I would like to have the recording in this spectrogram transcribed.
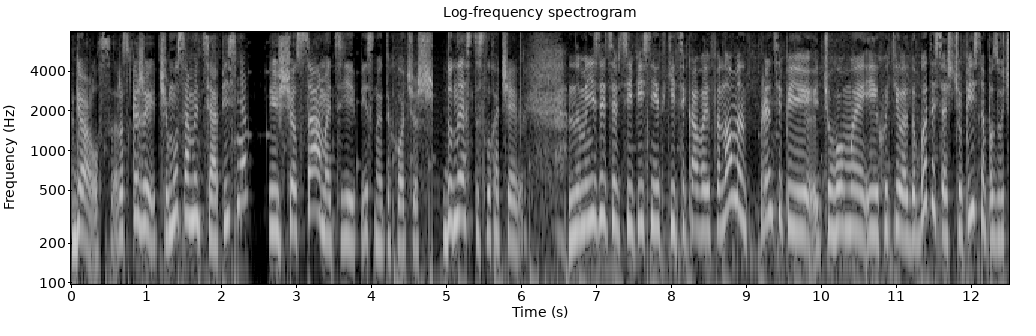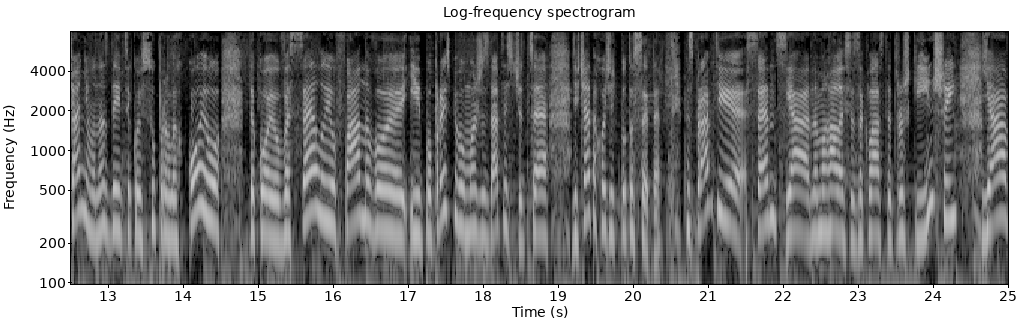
Girls, розкажи, чому саме ця пісня? І що саме цією піснею ти хочеш донести слухачеві? Ну мені здається, в цій пісні такий цікавий феномен. В принципі, чого ми і хотіли добитися, що пісня по звучанню вона здається якоюсь суперлегкою, такою веселою, фановою, і по приспіву може здатися, що це дівчата хочуть потусити. Насправді, сенс я намагалася закласти трошки інший. Я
